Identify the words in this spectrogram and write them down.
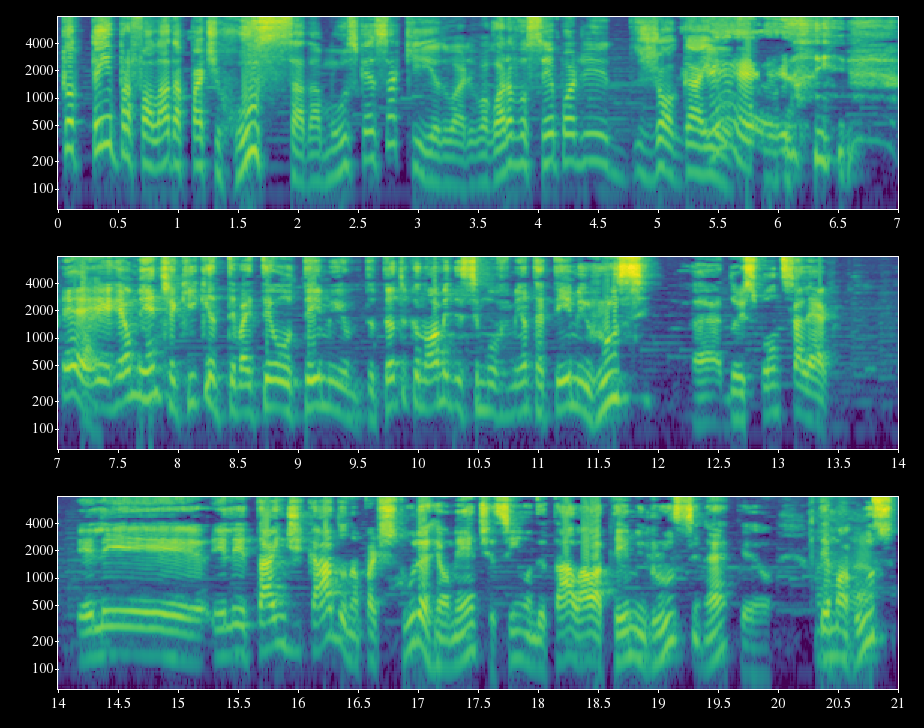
O que eu tenho para falar da parte russa da música é isso aqui, Eduardo. Agora você pode jogar aí. É, é, é realmente aqui que vai ter o Teme, tanto que o nome desse movimento é Teme Russi, é, dois pontos alegre ele ele tá indicado na partitura realmente, assim, onde tá lá o tema russo, né, que é o tema uhum. russo.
